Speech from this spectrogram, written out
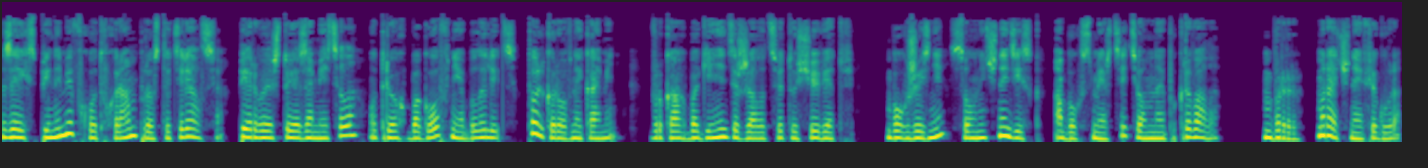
За их спинами вход в храм просто терялся. Первое, что я заметила, у трех богов не было лиц, только ровный камень. В руках богиня держала цветущую ветвь. Бог жизни — солнечный диск, а бог смерти — темное покрывало. Бр, мрачная фигура.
